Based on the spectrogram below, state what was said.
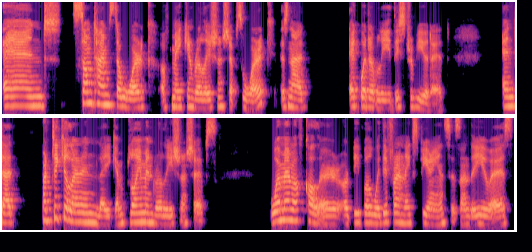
And sometimes the work of making relationships work is not equitably distributed. And that particular in like employment relationships, women of color or people with different experiences in the US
